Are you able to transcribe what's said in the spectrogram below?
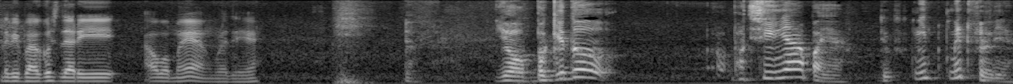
lebih bagus dari Aubameyang berarti ya Hyobek itu posisinya apa ya? Di mid midfield ya?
